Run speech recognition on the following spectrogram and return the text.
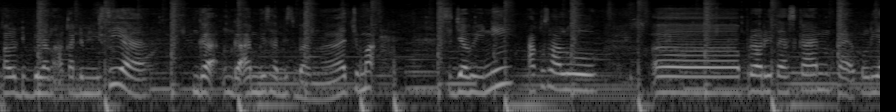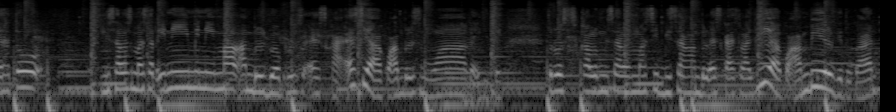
kalau dibilang akademisi ya nggak nggak ambis-ambis banget cuma sejauh ini aku selalu eh, prioritaskan kayak kuliah tuh misal semester ini minimal ambil 20 SKS ya aku ambil semua kayak gitu. Terus kalau misal masih bisa ngambil SKS lagi ya aku ambil gitu kan.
